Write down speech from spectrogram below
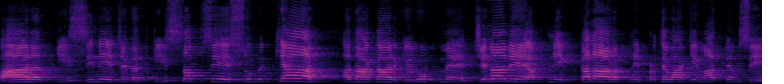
भारत की सिने जगत की सबसे सुविख्यात अदाकार के रूप में जिन्होंने अपनी कला और अपनी प्रतिभा के माध्यम से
